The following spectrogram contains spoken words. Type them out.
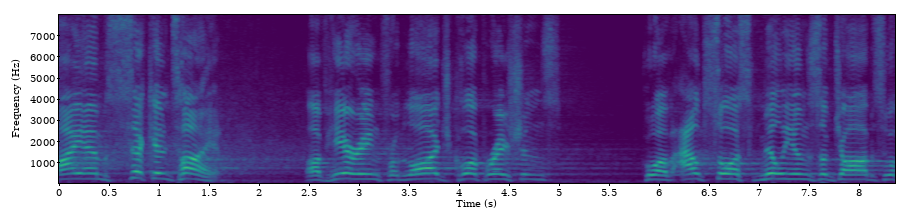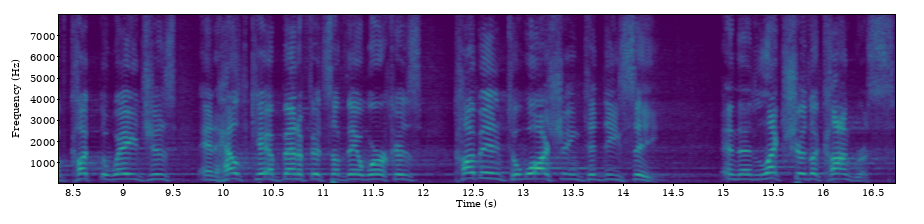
I am sick and tired of hearing from large corporations who have outsourced millions of jobs, who have cut the wages and health care benefits of their workers, come into Washington, D.C., and then lecture the Congress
